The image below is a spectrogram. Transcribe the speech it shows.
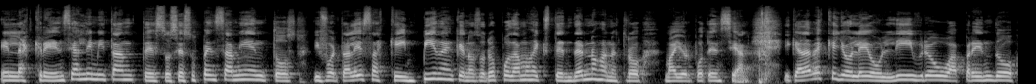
en las creencias limitantes, o sea, esos pensamientos y fortalezas que impiden que nosotros podamos extendernos a nuestro mayor potencial. Y cada vez que yo leo un libro o aprendo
